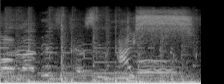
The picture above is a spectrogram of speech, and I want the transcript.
sọ̀rọ̀ ẹbí ti jẹ́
